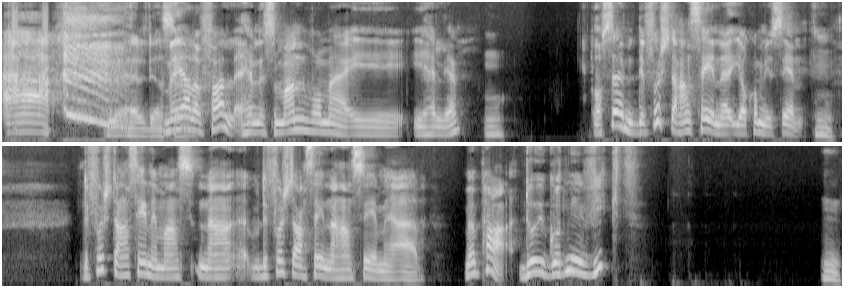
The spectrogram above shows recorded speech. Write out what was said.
Alltså. Men i alla fall, hennes man var med i, i helgen. Och sen, det första han säger, när, jag kom ju sent. Det första han säger när, man, när, det första han säger när han ser mig är, men pa, du har ju gått ner i vikt. Mm.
